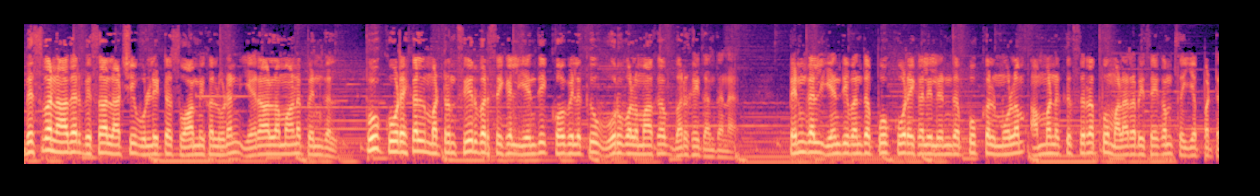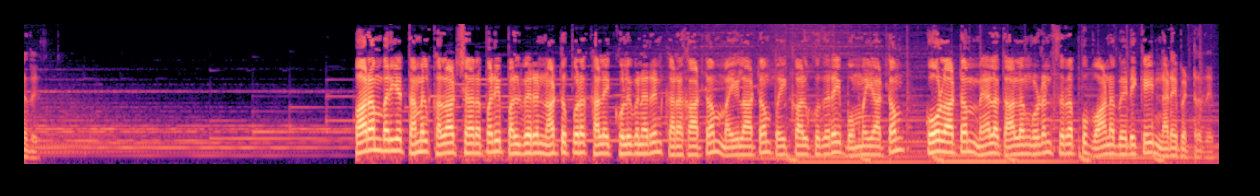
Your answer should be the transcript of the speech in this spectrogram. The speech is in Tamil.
விஸ்வநாதர் விசாலாட்சி உள்ளிட்ட சுவாமிகளுடன் ஏராளமான பெண்கள் பூக்கூடைகள் மற்றும் சீர்வரிசைகள் ஏந்தி கோவிலுக்கு ஊர்வலமாக வருகை தந்தன. பெண்கள் ஏந்தி வந்த பூக்கூடைகளில் இருந்த பூக்கள் மூலம் அம்மனுக்கு சிறப்பு மலரபிஷேகம் செய்யப்பட்டது. பாரம்பரிய தமிழ் கலாச்சாரப்படி பல்வேறு நாட்டுப்புற கலை குழுவினரின் கரகாட்டம் மயிலாட்டம் பொய்க்கால் குதிரை பொம்மையாட்டம் கோலாட்டம் மேல தாளங்களுடன் சிறப்பு வான வேடிக்கை நடைபெற்றது.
